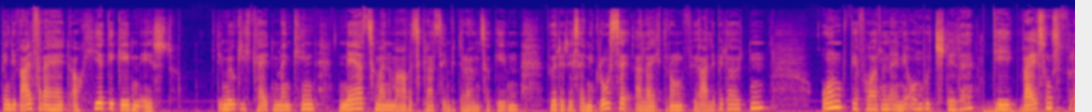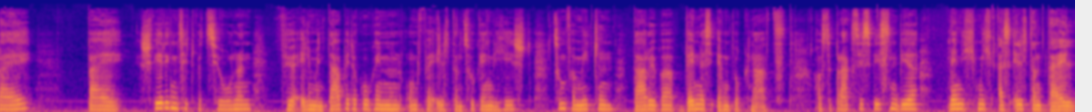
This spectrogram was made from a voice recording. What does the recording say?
Wenn die Wahlfreiheit auch hier gegeben ist, die Möglichkeiten, mein Kind näher zu meinem Arbeitsplatz in Betreuung zu geben, würde das eine große Erleichterung für alle bedeuten. Und wir fordern eine Ombudsstelle, die weisungsfrei bei schwierigen Situationen für Elementarpädagoginnen und für Eltern zugänglich ist, zum Vermitteln darüber, wenn es irgendwo knarzt. Aus der Praxis wissen wir, wenn ich mich als Elternteil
